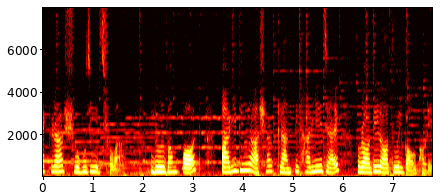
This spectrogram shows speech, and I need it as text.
এক রাস সবুজের ছোঁয়া। দুর্গম পথ, পাড়ি দিয়ে আসার ক্লান্তি হারিয়ে যায় হ্রদের অতুল গহ্বরে।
